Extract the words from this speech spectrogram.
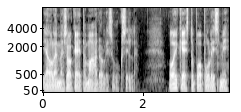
ja olemme sokeita mahdollisuuksille. Oikeistopopulismi,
